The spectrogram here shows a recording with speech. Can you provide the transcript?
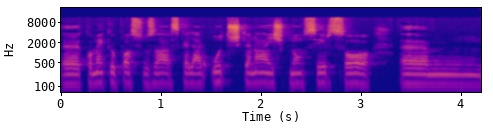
ah, como é que eu posso usar, se calhar, outros canais que não ser só ahm,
